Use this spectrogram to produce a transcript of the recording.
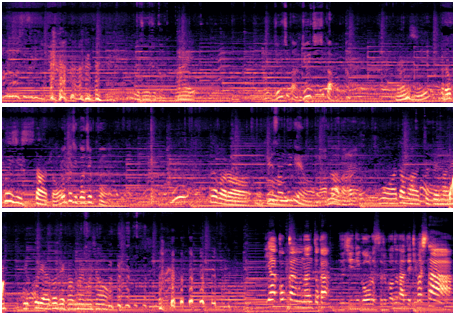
反応しすぎてもう10時間はい10時間11時間何時 ?6 時スタート？6時50分だから、計算できへんわもうまあ頭がねもう頭ちょっと今ねゆっくり後で考えましょう いや、今回もなんとか無事にゴールすることができました。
